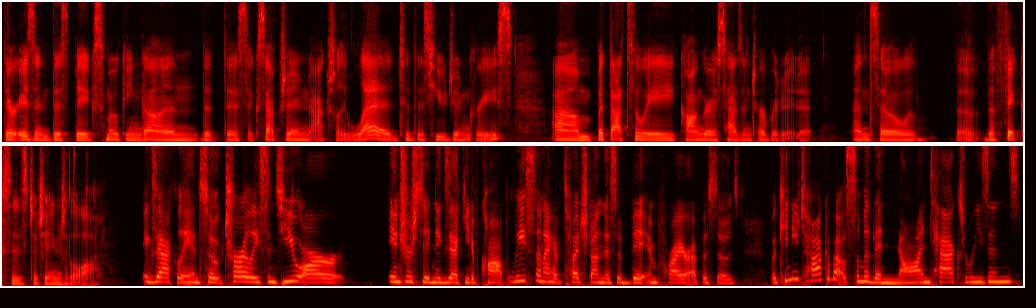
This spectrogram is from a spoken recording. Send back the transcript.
there isn't this big smoking gun that this exception actually led to this huge increase. Um, but that's the way Congress has interpreted it. And so the, the fix is to change the law. Exactly. And so, Charlie, since you are interested in executive comp, Lisa and I have touched on this a bit in prior episodes, but can you talk about some of the non tax reasons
